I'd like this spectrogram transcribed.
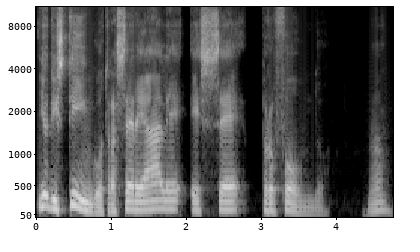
io distingo tra sé reale e sé profondo, no?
